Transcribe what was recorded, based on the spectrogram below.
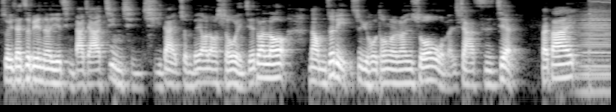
所以在这边呢，也请大家敬请期待，准备要到收尾阶段喽。那我们这里是雨后通乱乱说，我们下次见，拜拜。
